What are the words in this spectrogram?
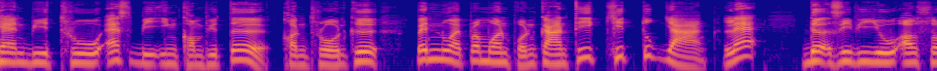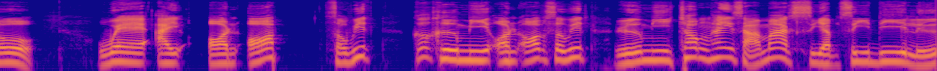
can be true as being computer control คือเป็นหน่วยประมวลผลการที่คิดทุกอย่าง และ the CPU also where I on off switch ก็คือมี on off switch หรือมีช่องให้สามารถเสียบ CD หรือ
